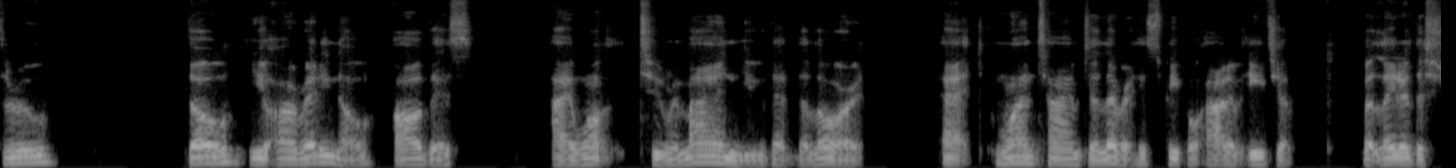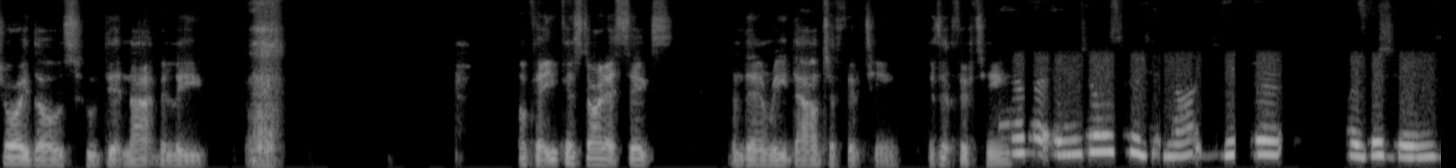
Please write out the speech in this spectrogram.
through, though you already know all this, I want to remind you that the Lord at one time delivered his people out of Egypt, but later destroyed those who did not believe. Okay, you can start at six and then read down to 15. Is it 15? And the angels who did not keep their positions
